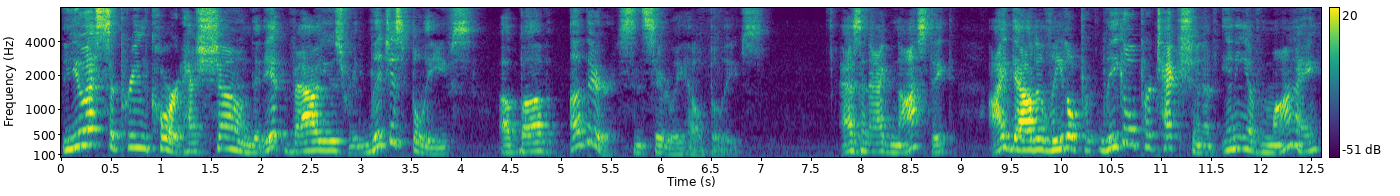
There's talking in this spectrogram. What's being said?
The U.S. Supreme Court has shown that it values religious beliefs above other sincerely held beliefs. As an agnostic, I doubted legal, legal protection of any of my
